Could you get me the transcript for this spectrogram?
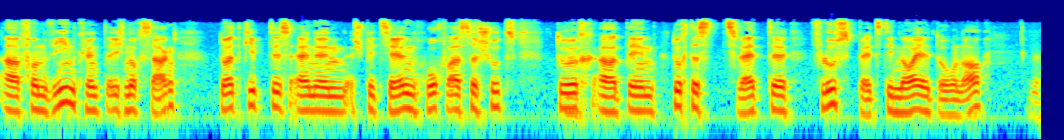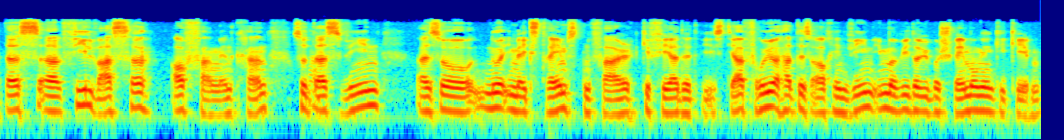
Äh, von Wien könnte ich noch sagen, dort gibt es einen speziellen Hochwasserschutz durch, äh, den, durch das zweite Flussbett, die neue Donau, Ja. das äh, viel Wasser auffangen kann, sodass Wien also nur im extremsten Fall gefährdet ist. Ja, früher hat es auch in Wien immer wieder Überschwemmungen gegeben.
